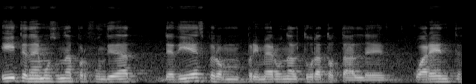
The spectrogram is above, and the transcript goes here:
Y tenemos una profundidad de 10, pero primero una altura total de 40.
